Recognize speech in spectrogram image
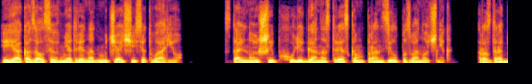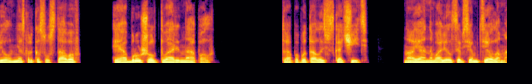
и я оказался в метре над мчащейся тварью. Стальной шип хулигана с треском пронзил позвоночник, раздробил несколько суставов и обрушил тварь на пол. Та попыталась вскочить, но я навалился всем телом,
